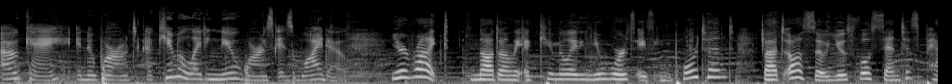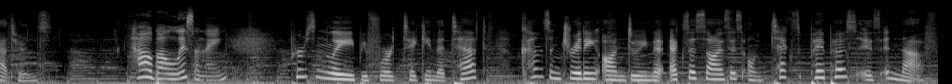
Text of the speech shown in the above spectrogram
Okay, in the world, accumulating new words is vital. You're right. Not only accumulating new words is important, but also useful sentence patterns. How about listening? Personally, before taking the test, concentrating on doing the exercises on text papers is enough.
